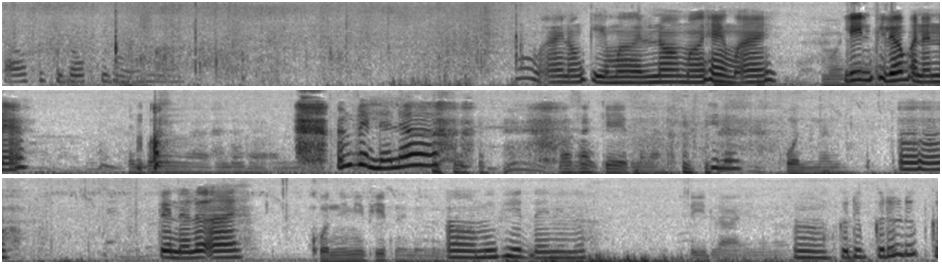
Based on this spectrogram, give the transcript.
แล้วคือสีโลกสีหนังโอ้ไอ้น้องเก๋มือเนาะมือแห้งมไอ้ลิ้นพี่เลิฟอันนั้นนะเป็นเบิ้งมาเป็นเบิ้งหามันเป็นแล้วเลยมาสังเกตมาแล้วพี่เลิฟขนมันเออเป็นแล้วเลยไอ้ขนนี้มีพิษในเบิ้งเออมีพิษเลยนี่นะตีดลายแล้วเนาะอืมกระดึบกระดึบกร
